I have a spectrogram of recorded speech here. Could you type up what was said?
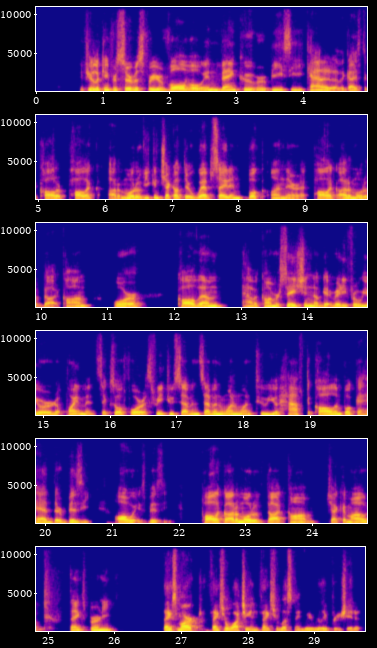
If you're looking for service for your Volvo in Vancouver, BC, Canada, the guys to call are Pawlik Automotive. You can check out their website and book on there at pawlikautomotive.com or call them, have a conversation. They'll get ready for your appointment 604 327 7112. You have to call and book ahead. They're busy, always busy. pawlikautomotive.com. Check them out. Thanks, Bernie. Thanks, Mark. Thanks for watching and thanks for listening. We really appreciate it.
